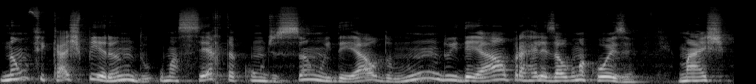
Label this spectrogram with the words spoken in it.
não ficar esperando uma certa condição ideal do mundo ideal para realizar alguma coisa, mas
